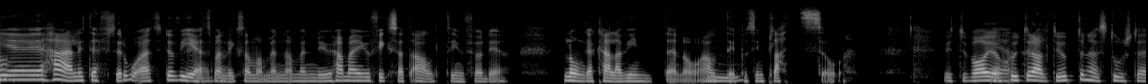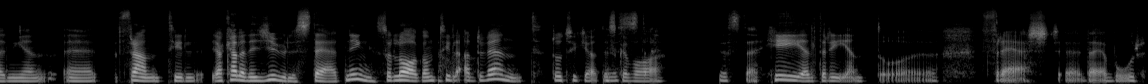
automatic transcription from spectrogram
bra. det är härligt efteråt. Då är vet man liksom, men, ja, men nu har man ju fixat allt inför det långa kalla vintern och allt är Mm. på sin plats. Och, Vet du vad, jag Ja. skjuter alltid upp den här storstädningen eh, fram till, jag kallar det julstädning, så lagom till advent, då tycker jag att det ska Just det. Just det. helt rent och eh, fräscht eh, där jag bor.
